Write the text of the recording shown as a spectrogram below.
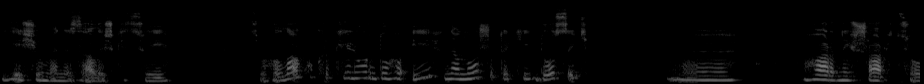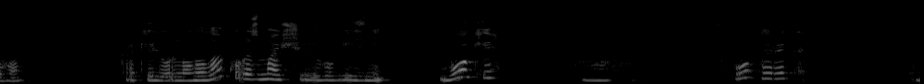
Є ще в мене залишки цієї, цього лаку кракелюрного і наношу такий досить гарний шар цього кракелюрного лаку, розмащую його в різні боки, е, в поперек і,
